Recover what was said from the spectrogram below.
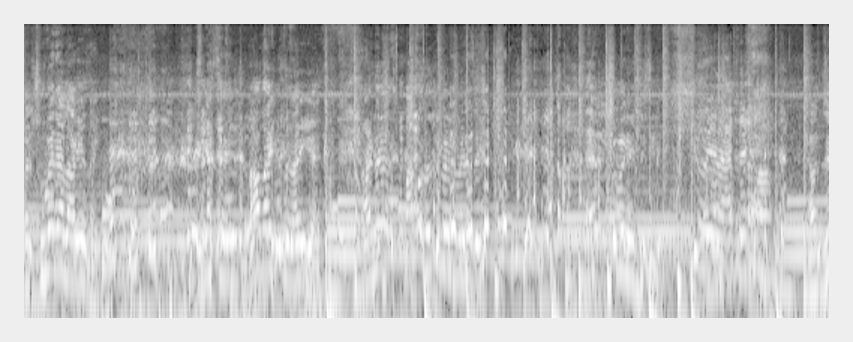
তার সুবেরে লাগে যাই। ঠিক আছে? দাদা কিন্তু যাই গে। আরে পাথর সুবেরে মেরে দিই। সুবেরে দিছি। যে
